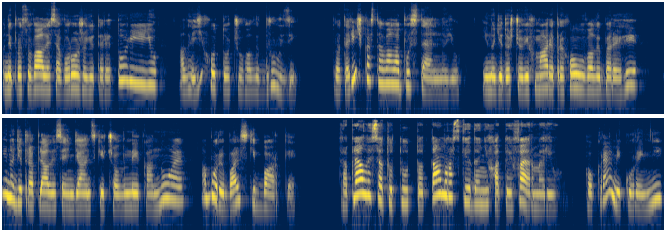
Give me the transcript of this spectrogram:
Вони просувалися ворожою територією, але їх оточували друзі. Проте річка ставала пустельною. Іноді дощові хмари приховували береги, іноді траплялися індіанські човни каное або рибальські барки. Траплялися то тут, то там розкидані хати фермерів, окремі курені,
